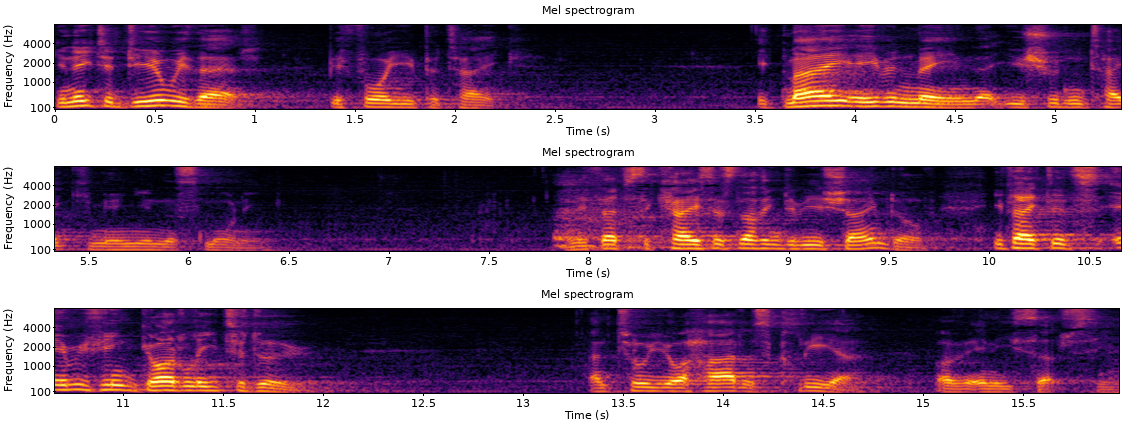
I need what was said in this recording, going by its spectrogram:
you need to deal with that before you partake. It may even mean that you shouldn't take communion this morning. And if that's the case, there's nothing to be ashamed of. In fact, it's everything godly to do until your heart is clear of any such sin.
